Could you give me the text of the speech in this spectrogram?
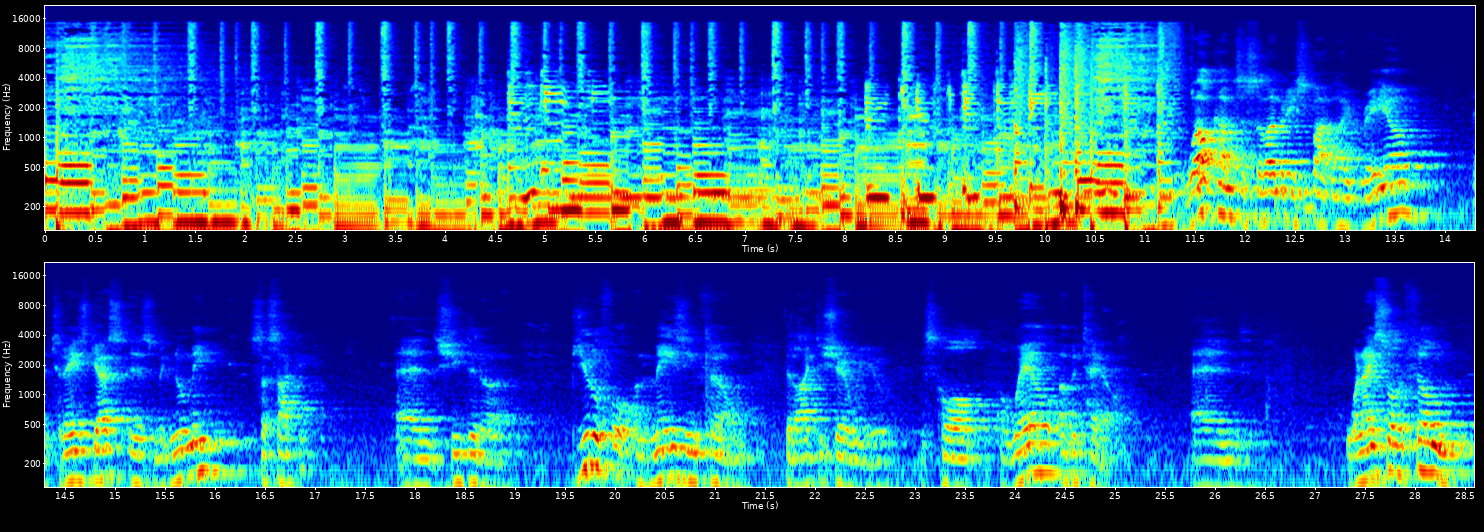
Welcome to Celebrity Spotlight Radio, and today's guest is Megumi Sasaki. And she did a beautiful, amazing film that I'd like to share with you. It's called A Whale of a Tale. And when I saw the film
